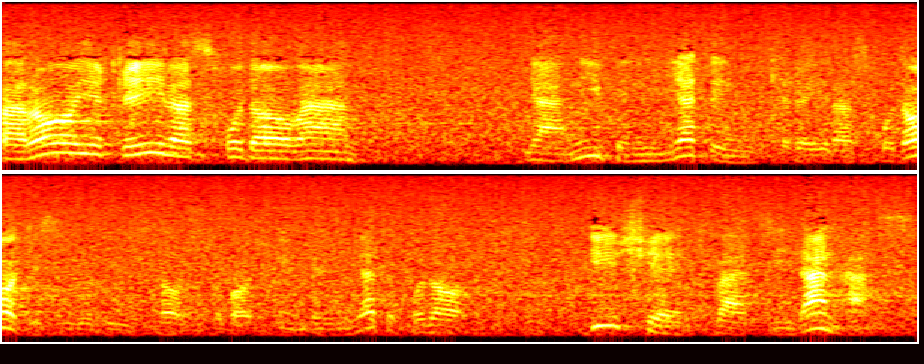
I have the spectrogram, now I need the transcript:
برای غیر از خداوند یعنی به نیت این که غیر از خدا کسی رو دوست داشته باشیم به نیت خدا این شرک ورزیدن هست.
